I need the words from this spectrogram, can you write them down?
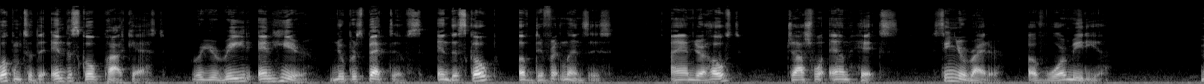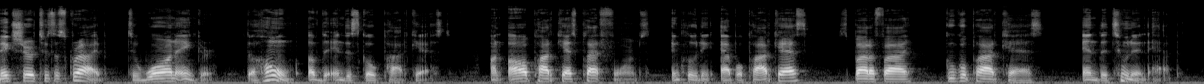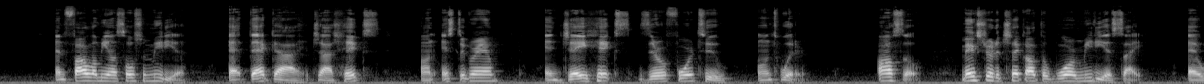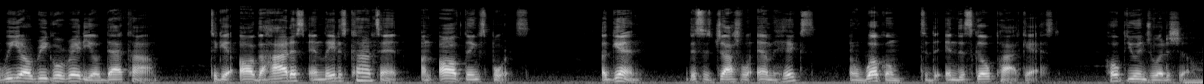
Welcome to the In the Scope podcast, where you read and hear new perspectives in the scope of different lenses. I am your host, Joshua M. Hicks, senior writer of WARR Media. Make sure to subscribe to WARR on Anchor, the home of the In the Scope podcast, on all podcast platforms, including Apple Podcasts, Spotify, Google Podcasts, and the TuneIn app. And follow me on social media at that guy, Josh Hicks, on Instagram, and jhicks042 on Twitter. Also, make sure to check out the WARR Media site at weareregalradio.com to get all the hottest and latest content on all things sports. Again, this is Joshua M. Hicks, and welcome to the In the Scope podcast. Hope you enjoy the show.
